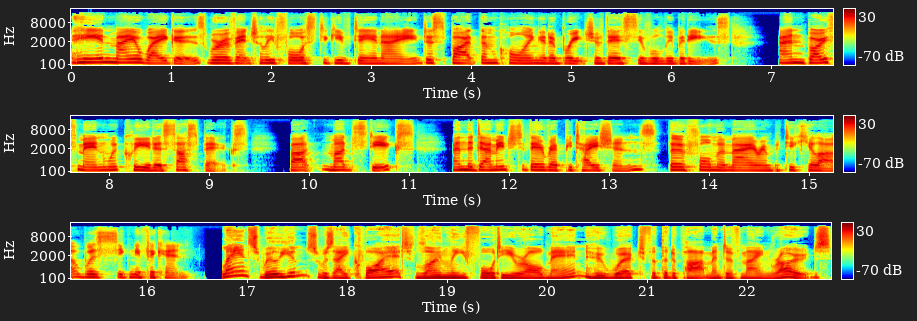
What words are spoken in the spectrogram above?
he and Mayor Weygers were eventually forced to give DNA despite them calling it a breach of their civil liberties, and both men were cleared as suspects. But mud sticks and the damage to their reputations, the former mayor in particular, was significant. Lance Williams was a quiet, lonely 40 year old man who worked for the Department of Main Roads.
